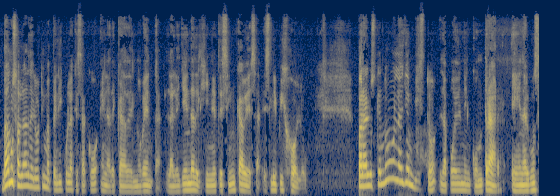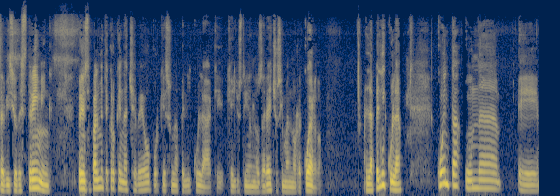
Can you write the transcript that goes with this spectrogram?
Vamos a hablar de la última película que sacó en la década del 90, La leyenda del jinete sin cabeza, Sleepy Hollow. Para los que no la hayan visto, la pueden encontrar en algún servicio de streaming. Principalmente creo que en HBO, porque es una película que, ellos tienen los derechos, si mal no recuerdo. La película cuenta una eh,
